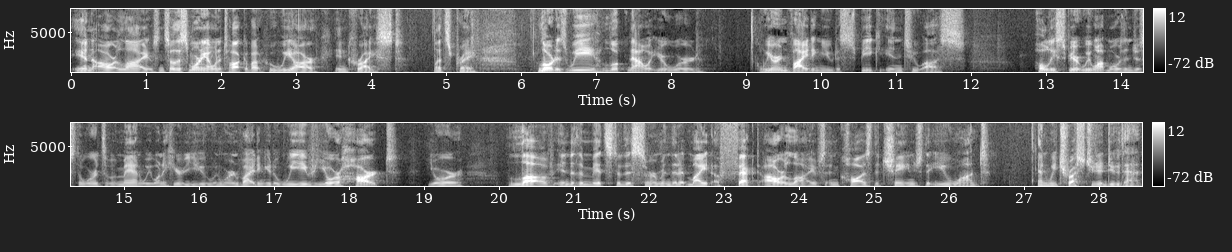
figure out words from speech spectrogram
in our lives. And so this morning I want to talk about who we are in Christ. Let's pray. Lord, as we look now at your word, we are inviting you to speak into us. Holy Spirit, we want more than just the words of a man. We want to hear you, and we're inviting you to weave your heart, your love into the midst of this sermon that it might affect our lives and cause the change that you want. And we trust you to do that.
